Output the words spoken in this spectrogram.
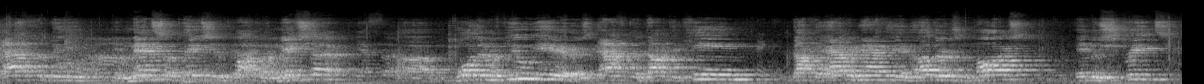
after the Emancipation Proclamation, uh, more than a few years after Dr. King, Dr. Abernathy, and others marched in the streets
